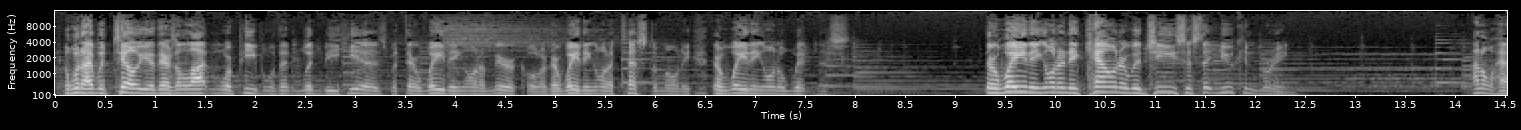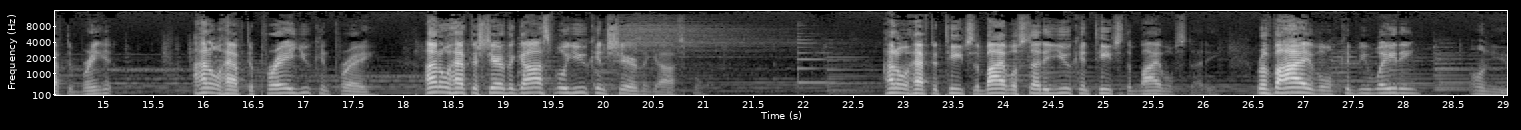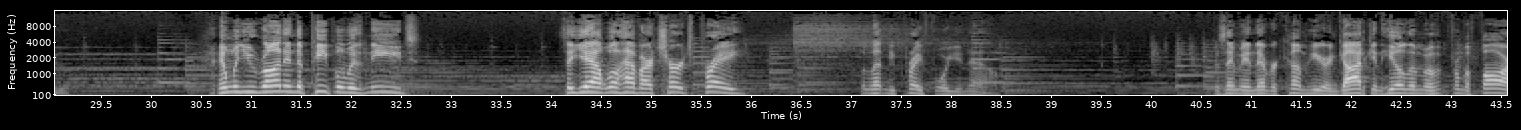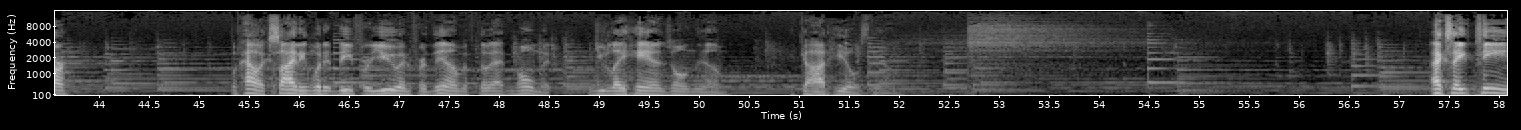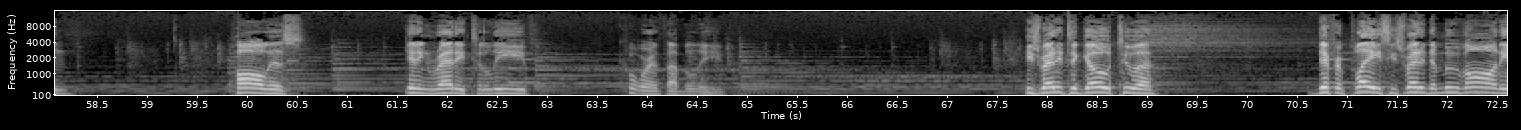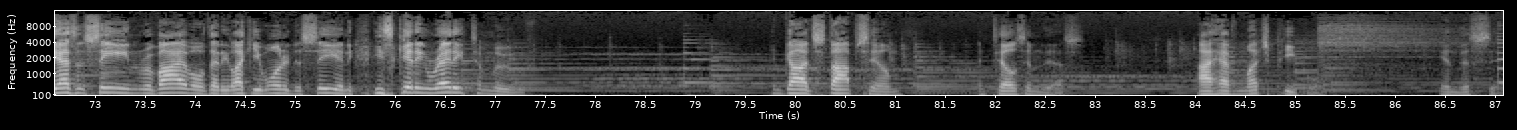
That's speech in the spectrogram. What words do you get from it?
And what I would tell you, there's a lot more people that would be his, but they're waiting on a miracle or they're waiting on a testimony. They're waiting on a witness. They're waiting on an encounter with Jesus that you can bring. I don't have to bring it. I don't have to pray. You can pray. I don't have to share the gospel. You can share the gospel. I don't have to teach the Bible study. You can teach the Bible study. revival could be waiting on you. And when you run into people with needs, say, Yeah, we'll have our church pray, but let me pray for you now. Because they may never come here, and God can heal them from afar. But how exciting would it be for you and for them if that moment when you lay hands on them, God heals them? Acts 18, Paul is getting ready to leave Corinth, I believe. He's ready to go to a different place. He's ready to move on. He hasn't seen revival that he like he wanted to see, and he's getting ready to move. And God stops him and tells him this I have much people in this city.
